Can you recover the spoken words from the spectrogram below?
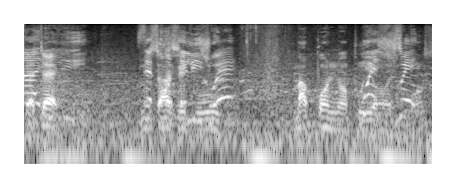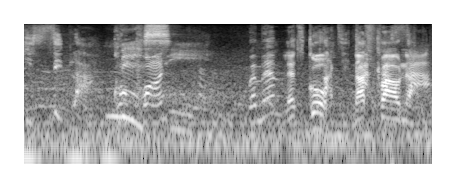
Pete, mwen sa se pou mwen pon nan pou yon respons. Mersi. Merci. Let's go, not foul now.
